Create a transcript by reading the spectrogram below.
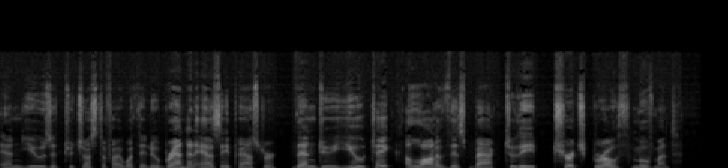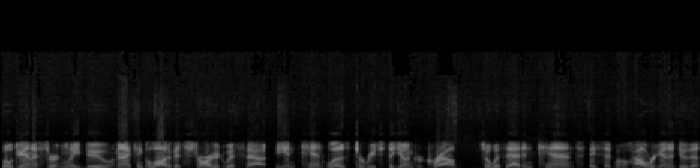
and use it to justify what they do." Brandon as a pastor, then do you take a lot of this back to the church growth movement? Well, Jan, I certainly do. And I think a lot of it started with that. The intent was to reach the younger crowd. So, with that intent, they said, well, how are we going to do this?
